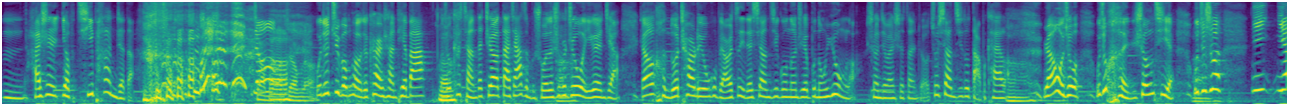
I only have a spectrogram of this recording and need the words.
嗯，还是要期盼着的。然后。我就巨崩溃，我就开始上贴吧，我就看想知道大家怎么说的，是不是只有我一个人这样？然后很多叉二的用户表示自己的相机功能直接不能用了，升级完十三之后，就相机都打不开了。啊然后我就我就很生气，我就说你你要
